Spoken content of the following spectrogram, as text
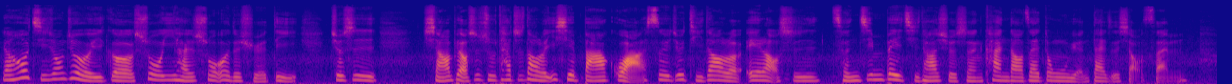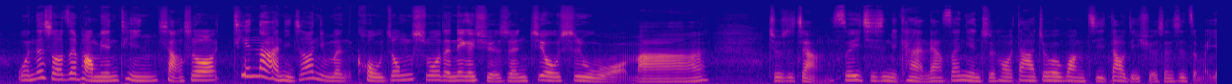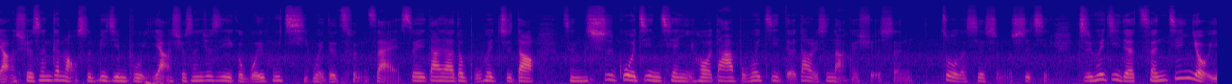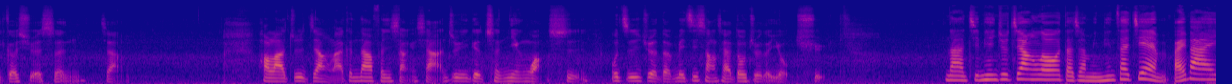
然后其中就有一个硕一还是硕二的学弟，就是想要表示出他知道了一些八卦，所以就提到了 A 老师曾经被其他学生看到在动物园带着小三。我那时候在旁边听，想说：天哪，你知道你们口中说的那个学生就是我吗？就是这样。所以其实你看，两三年之后，大家就会忘记到底学生是怎么样。学生跟老师毕竟不一样，学生就是一个微乎其微的存在，所以大家都不会知道。等事过境迁以后，大家不会记得到底是哪个学生做了些什么事情，只会记得曾经有一个学生这样。好啦，就是这样啦，跟大家分享一下，就一个成年往事。我只是觉得每次想起来都觉得有趣。那今天就这样喽大家明天再见拜拜。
